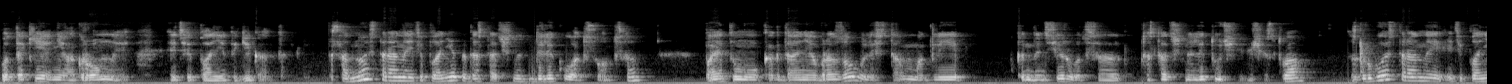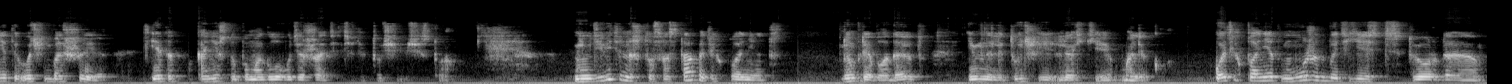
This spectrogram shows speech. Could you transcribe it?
Вот такие они огромные, эти планеты-гиганты. С одной стороны, эти планеты достаточно далеко от Солнца, поэтому, когда они образовывались, там могли конденсироваться достаточно летучие вещества, С другой стороны, эти планеты очень большие, и это, конечно, помогло удержать эти летучие вещества. Неудивительно, что состав этих планет, в нем преобладают именно летучие легкие молекулы. У этих планет, может быть, есть твердое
